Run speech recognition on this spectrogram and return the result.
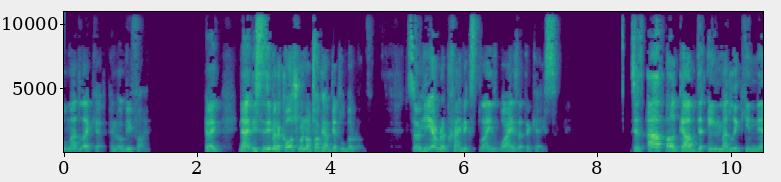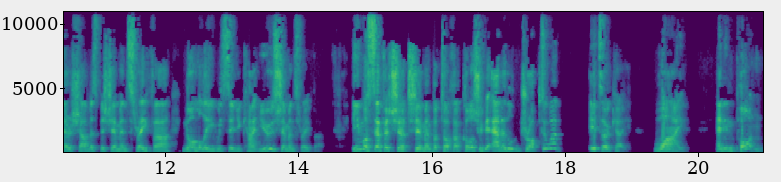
umadleket and it'll be fine. Okay, now this is even a culture. We're not talking about bittul barov. So here Reb Chaim explains why is that the case. Says. Normally we said you can't use Shem and Streifa. Should you add a little drop to it? It's okay. Why? And important.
